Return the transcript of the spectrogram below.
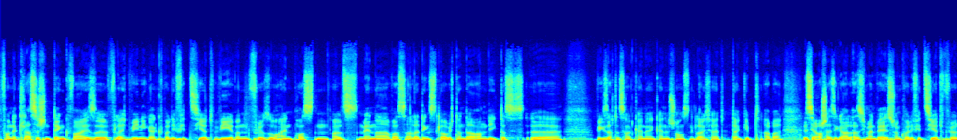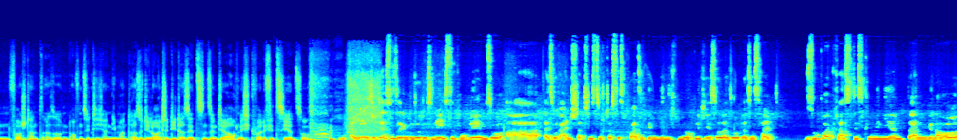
von der klassischen Denkweise vielleicht weniger qualifiziert wären für so einen Posten als Männer, was allerdings, glaube ich, dann daran liegt, dass, äh, wie gesagt, es halt keine, keine Chancengleichheit da gibt. Aber ist ja auch scheißegal. Also ich meine, wer ist schon qualifiziert für einen Vorstand? Also offensichtlich ja niemand. Also die Leute, die da sitzen, sind ja auch nicht qualifiziert. So. Also, also das ist irgendwie so das nächste Problem. So, A, also rein statistisch, dass das quasi irgendwie nicht möglich ist oder so, das ist halt super krass diskriminierend. Dann genau,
